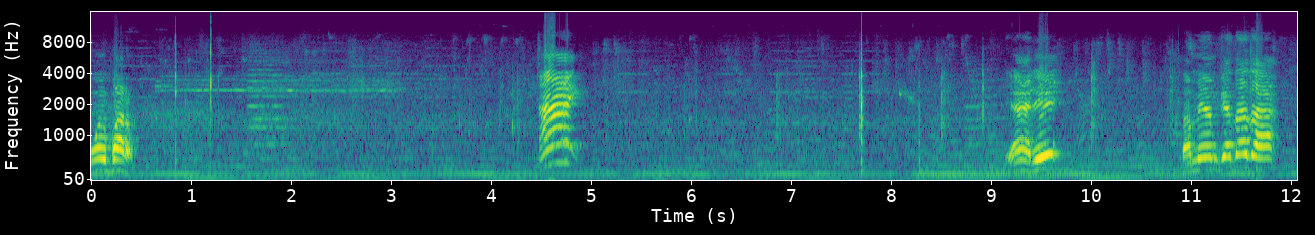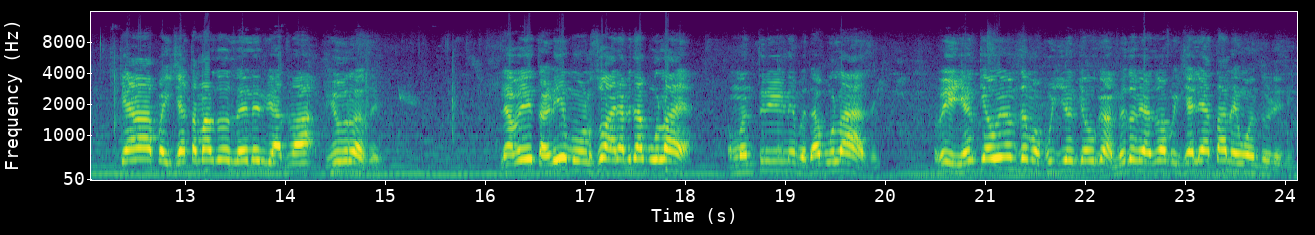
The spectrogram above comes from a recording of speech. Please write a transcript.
ઓય બારો યાર તમે એમ કહેતા હતા કે આ પૈસા તમારે તો લઈ લઈને વ્યાજવા ફેવર હશે એટલે હવે ધણી માણસો આર્યા બધા બોલાયા. મંત્રી ને બધા બોલાયા છે. હવે એને કેવું એમ છે મફુજી એમ કેવું કે અમે તો વ્યાજવા પૈસા લેતા નહીં ઓન જોડેથી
